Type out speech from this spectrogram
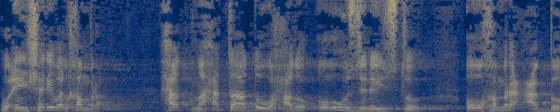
Wain shariba alkhamra ma xataa hadduu waxado oo uu zinaysto oo uu khamro cabbo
